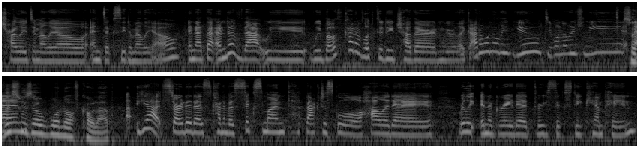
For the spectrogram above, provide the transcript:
Charlie D'Amelio and Dixie D'Amelio. And at the end of that, we we both kind of looked at each other and we were like, I don't want to leave you. Do you want to leave me? So this was a one-off collab. uh, yeah, it started as kind of a six month back to school holiday, really integrated 360 campaign.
